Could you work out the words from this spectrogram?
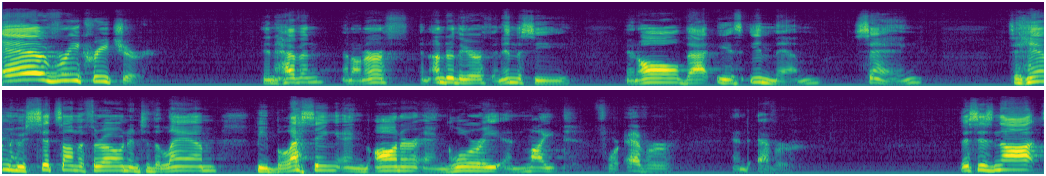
every creature in heaven and on earth and under the earth and in the sea and all that is in them saying, To him who sits on the throne and to the Lamb be blessing and honor and glory and might forever and ever. This is not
